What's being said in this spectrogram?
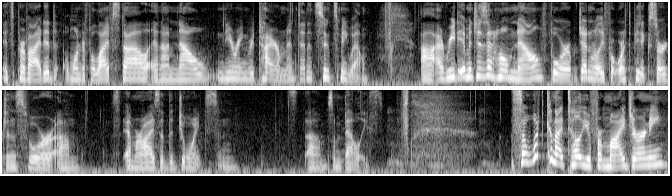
It's provided a wonderful lifestyle, and I'm now nearing retirement, and it suits me well. Uh, I read images at home now for generally for orthopedic surgeons for um, MRIs of the joints and um, some bellies. So, what can I tell you from my journey?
